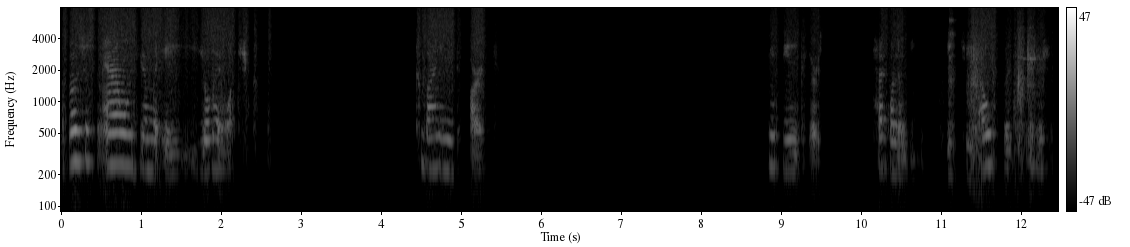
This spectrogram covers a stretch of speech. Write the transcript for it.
This one's just an Animal Jam with a yokai watch combined art. You can see there's pack one of these HG outfits.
